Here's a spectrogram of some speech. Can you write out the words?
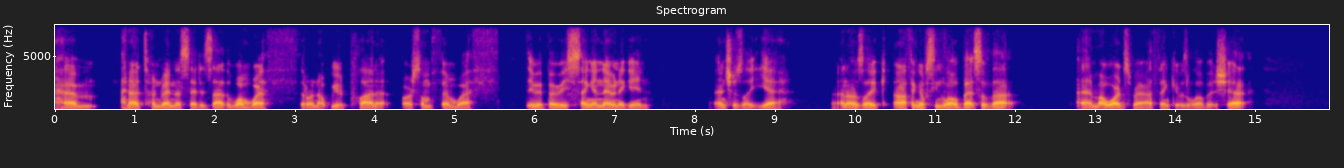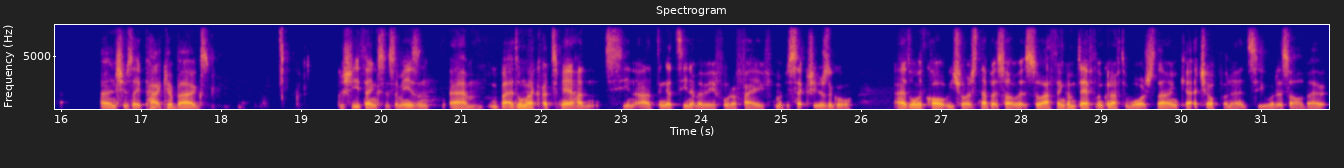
Um, and I turned around and I said, "Is that the one with they're on that weird planet or something with David Bowie singing now and again. And she was like, yeah. And I was like, oh, I think I've seen little bits of that. And my words were, I think it was a little bit shit. And she was like, pack your bags. Because she thinks it's amazing. Um, but it only occurred to me I hadn't seen it. I think I'd seen it maybe four or five, maybe six years ago. I'd only caught wee short snippets of it. So I think I'm definitely going to have to watch that and catch up on it and see what it's all about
